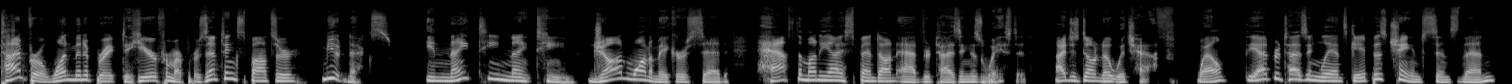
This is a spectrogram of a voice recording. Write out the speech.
Time for a one minute break to hear from our presenting sponsor, Mutinex. In 1919, John Wanamaker said, Half the money I spend on advertising is wasted. I just don't know which half. Well, the advertising landscape has changed since then,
